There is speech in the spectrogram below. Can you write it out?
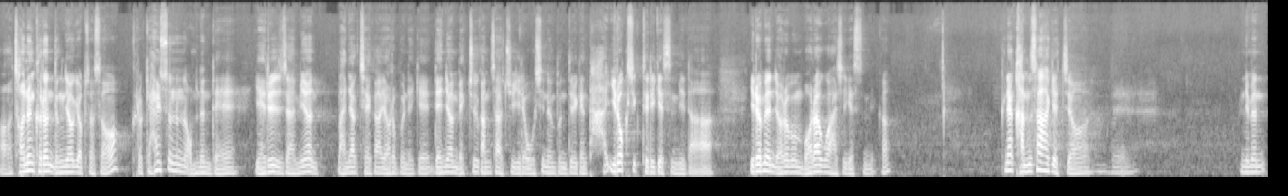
어, 저는 그런 능력이 없어서 그렇게 할 수는 없는데 예를 들자면 만약 제가 여러분에게 내년 맥주 감사 주일에 오시는 분들에겐 다 1억씩 드리겠습니다. 이러면 여러분 뭐라고 하시겠습니까? 그냥 감사하겠죠. 네. 왜냐면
